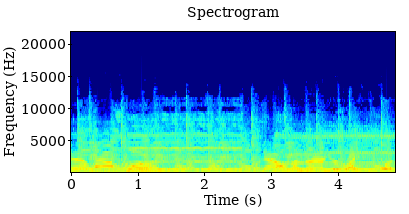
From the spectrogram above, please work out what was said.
And last one. Now under your right foot.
